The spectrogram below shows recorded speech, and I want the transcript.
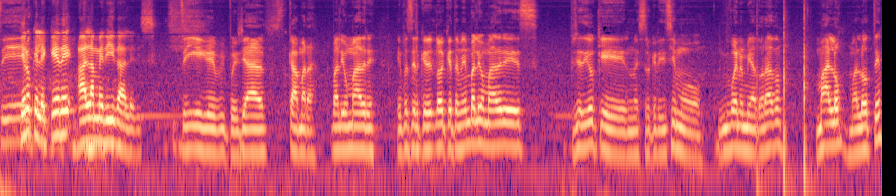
Sí. Quiero que le quede a la medida, le dice. Sí, güey, pues ya, cámara, valió madre. Y pues el que, lo que también valió madre es, pues yo digo que nuestro queridísimo, bueno, mi adorado, malo, malote,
